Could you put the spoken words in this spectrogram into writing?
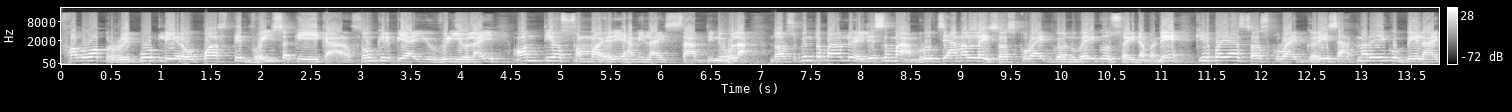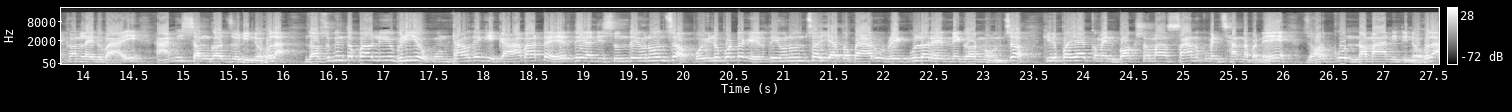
फलोअप रिपोर्ट लिएर उपस्थित भइसकेका छौँ। कृपया यो भिडियोलाई अन्त्यसम्म हेरी हामीलाई साथ दिनुहोला। दर्शकबिन तपाईँहरूले अहिलेसम्म हाम्रो च्यानललाई सब्सक्राइब गर्नुभएको छैन भने कृपया सब्सक्राइब गरी साथमा रहेको बेल आइकनलाई दबाई हामीसँग जोडिनुहोला। दर्शकबिन तपाईँहरूले यो भिडियो कुन ठाउँदेखि कहाँबाट हेर्दै अनि सुन्दै हुनुहुन्छ? पहिलो पटक हेर्दै हुनुहुन्छ या तपाईँहरू रेगुलर हेर्ने गर्नुहुन्छ। कृपया कमेन्ट बक्समा सानो कमेन्ट छान्न भने झर्को नमानिदिनुहोला।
